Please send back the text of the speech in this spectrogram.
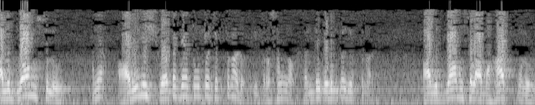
ఆ విద్వాంసులు అని ఆరుని శ్వేతకేతువుతో చెప్తున్నాడు ఈ ప్రసంగం తండ్రి కొడుకుతో చెప్తున్నాడు. ఆ విద్వాంసులు ఆ మహాత్ములు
